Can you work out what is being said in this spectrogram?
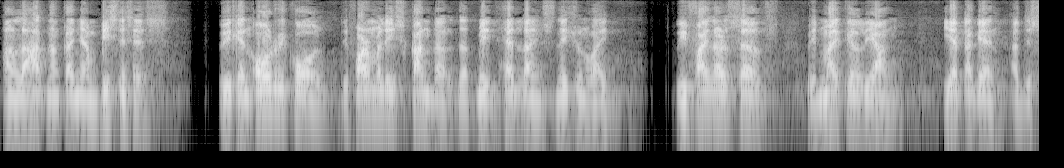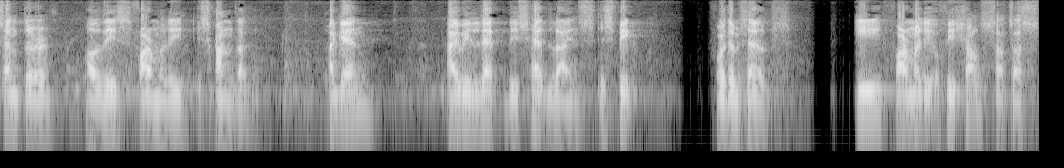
ang lahat ng kanyang businesses. We can all recall the Farmally scandal that made headlines nationwide. We find ourselves with Michael Yang yet again at the center of this Farmally scandal. Again, I will let these headlines speak for themselves. Key Farmally officials such as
